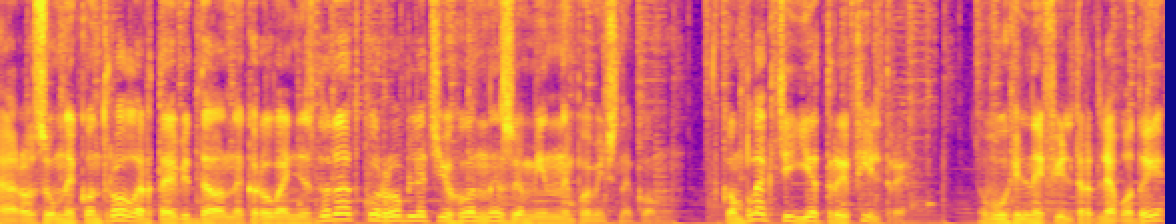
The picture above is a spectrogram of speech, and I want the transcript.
а розумний контролер та віддалене керування з додатку роблять його незамінним помічником. В комплекті є три фільтри: вугільний фільтр для води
